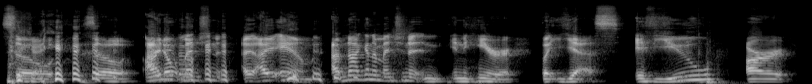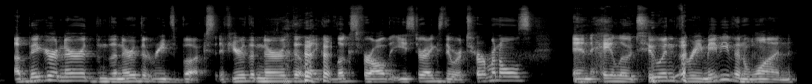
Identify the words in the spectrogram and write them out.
So, Okay. so I don't mention it. I, I am. I'm not going to mention it in, in here. But yes, if you are a bigger nerd than the nerd that reads books, if you're the nerd that like looks for all the Easter eggs, there were terminals in Halo Two and Three, maybe even one.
